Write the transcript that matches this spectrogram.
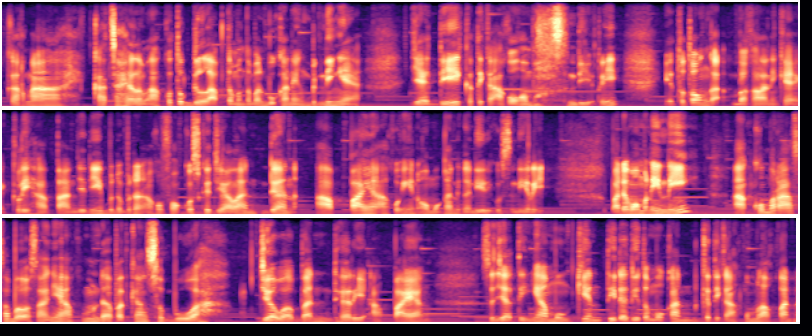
karena kaca helm aku tuh gelap teman-teman bukan yang bening ya. Jadi ketika aku ngomong sendiri itu tuh nggak bakalan kayak kelihatan. Jadi bener-bener aku fokus ke jalan dan apa yang aku ingin omongkan dengan diriku sendiri. Pada momen ini, aku merasa bahwasanya aku mendapatkan sebuah jawaban dari apa yang sejatinya mungkin tidak ditemukan ketika aku melakukan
